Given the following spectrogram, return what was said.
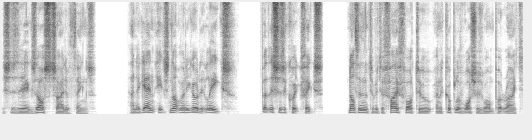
This is the exhaust side of things. And again, it's not very good, it leaks. But this is a quick fix. Nothing that a bit of 542 and a couple of washers won't put right.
